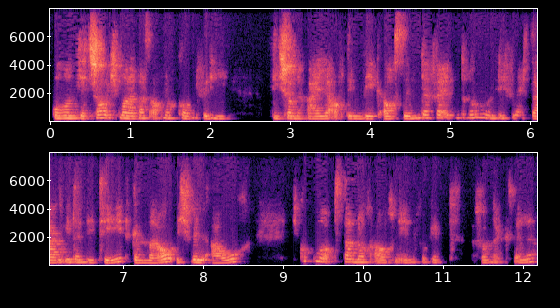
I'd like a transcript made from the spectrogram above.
Und jetzt schaue ich mal, was auch noch kommt für die die schon eine Weile auf dem Weg auch sind der Veränderung und die vielleicht sagen, Identität, genau, ich will auch. Ich gucke mal, ob es da noch auch eine Info gibt von der Quelle.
